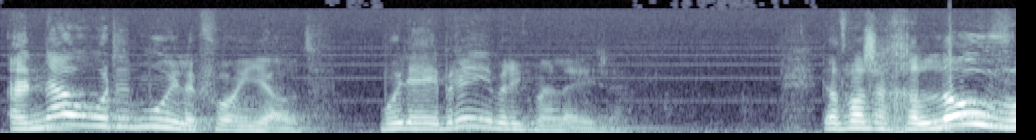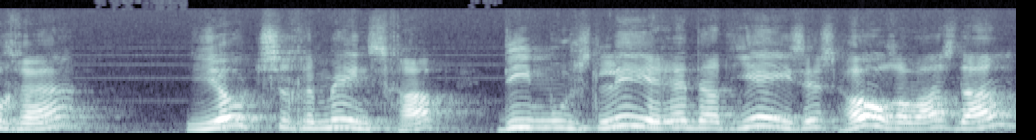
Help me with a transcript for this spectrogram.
En nou wordt het moeilijk voor een Jood. Moet je de Hebreeënbrief maar lezen. Dat was een gelovige Joodse gemeenschap die moest leren dat Jezus hoger was dan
